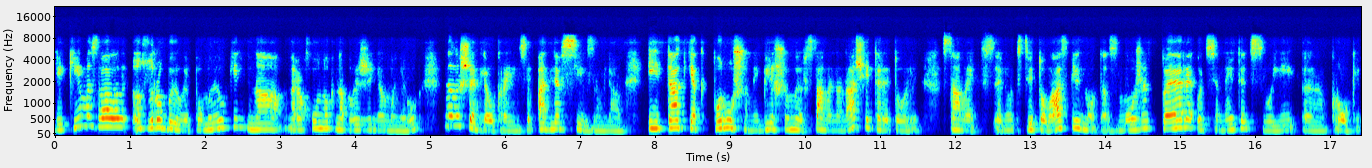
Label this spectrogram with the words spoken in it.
які ми з вами зробили помилки на рахунок наближення миру не лише для українців, а для всіх землян. І так як порушений більше мир саме на нашій території, саме світова спільнота зможе переоцінити свої е, кроки,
